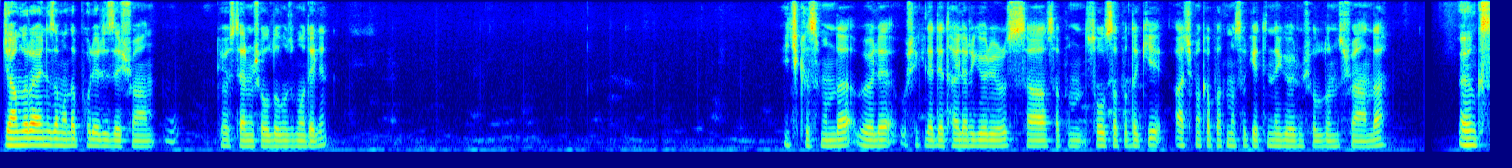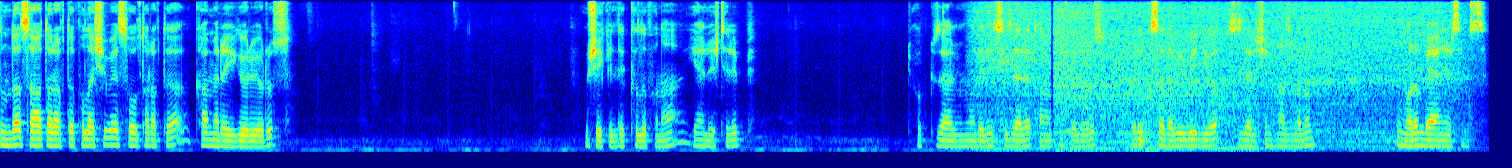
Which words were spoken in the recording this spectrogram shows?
Camları aynı zamanda polarize şu an göstermiş olduğumuz modelin. İç kısmında böyle bu şekilde detayları görüyoruz. Sağ sapın, sol sapındaki açma kapatma soketinde görmüş olduğunuz şu anda. Ön kısımda sağ tarafta flash'ı ve sol tarafta kamerayı görüyoruz. Bu şekilde kılıfına yerleştirip çok güzel bir modeli sizlere tanıtmış oluyoruz. Böyle kısa da bir video sizler için hazırladım. Umarım beğenirsiniz.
